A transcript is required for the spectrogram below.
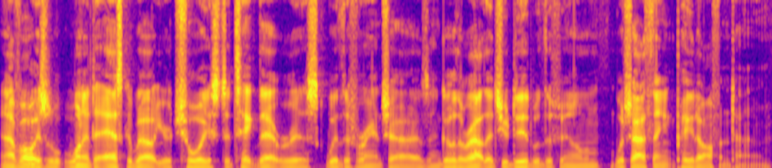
and I've always wanted to ask about your choice to take that risk with the franchise and go the route that you did with the film, which I think paid off in time.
